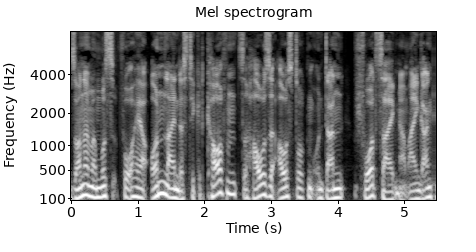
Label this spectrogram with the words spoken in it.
sondern man muss vorher online das Ticket kaufen, zu Hause ausdrucken und dann vorzeigen am Eingang.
